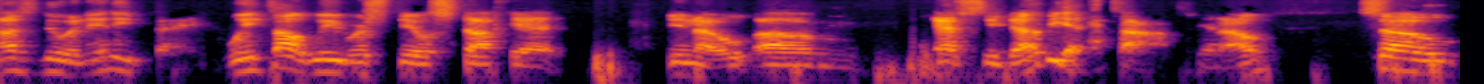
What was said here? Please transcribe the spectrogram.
us doing anything. We thought we were still stuck at, you know, um, FCW at the time, you know. So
